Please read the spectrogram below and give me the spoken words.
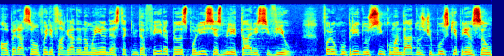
A operação foi deflagrada na manhã desta quinta-feira pelas polícias militar e civil. Foram cumpridos cinco mandados de busca e apreensão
